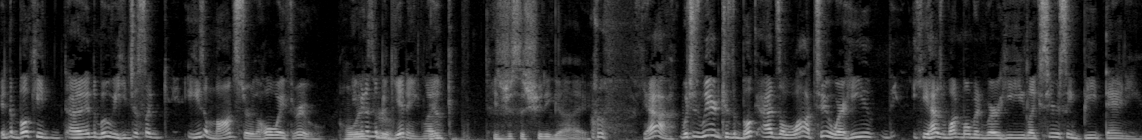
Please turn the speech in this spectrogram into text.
In the book, he uh, in the movie, he just like he's a monster the whole way through. Whole Even way in the through. beginning, Yeah. like. He's just a shitty guy. Yeah, which is weird because the book adds a lot too, where he he has one moment where he like seriously beat Danny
